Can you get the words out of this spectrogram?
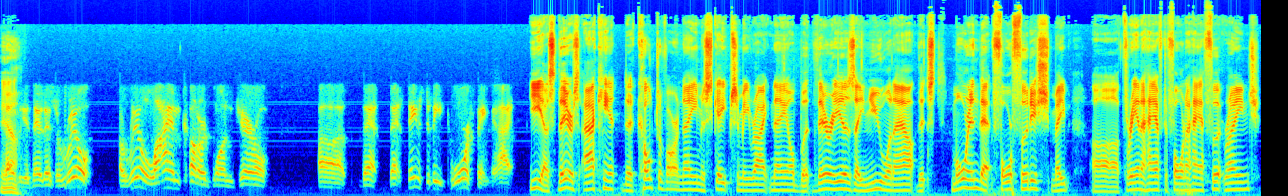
Yeah. Totally. There, there's a real a real lime colored one, Gerald, uh, that that seems to be dwarfing. I Yes, there's. I can't. The cultivar name escapes me right now, but there is a new one out that's more in that four footish, maybe uh, three and a half to four and a half foot range.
